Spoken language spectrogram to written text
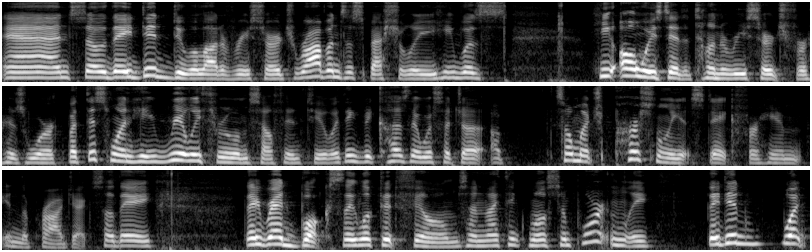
And so they did do a lot of research. Robbins, especially, he was. He always did a ton of research for his work, but this one he really threw himself into. I think because there was such a, a so much personally at stake for him in the project. So they they read books, they looked at films, and I think most importantly, they did what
